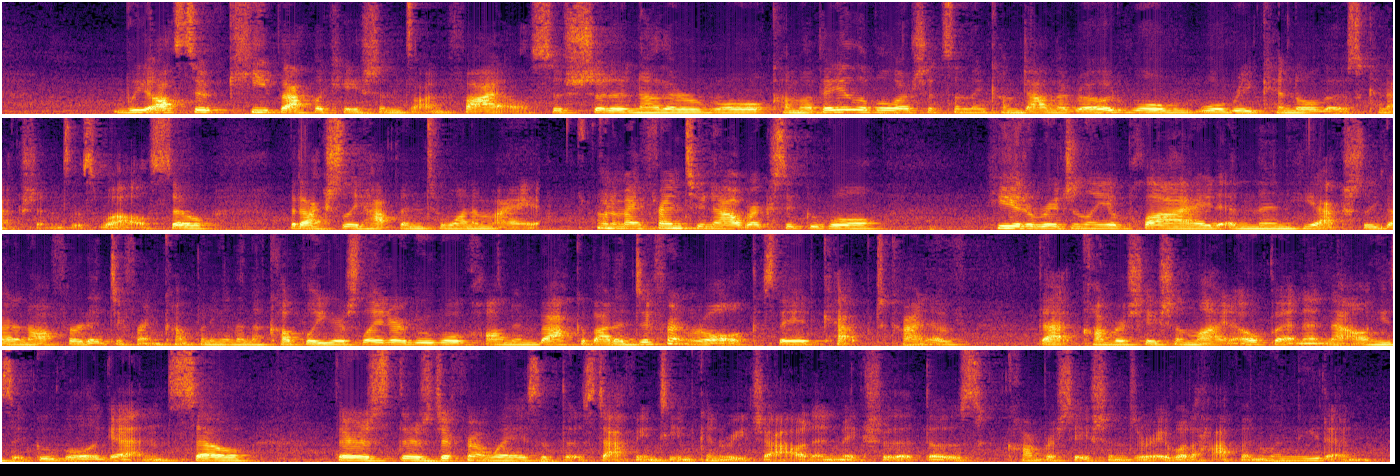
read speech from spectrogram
we also keep applications on file. So should another role come available or should something come down the road, we'll we'll rekindle those connections as well. So that actually happened to one of my one of my friends who now works at Google. He had originally applied and then he actually got an offer at a different company. And then a couple years later, Google called him back about a different role because they had kept kind of that conversation line open. And now he's at Google again. So there's there's different ways that the staffing team can reach out and make sure that those conversations are able to happen when needed.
